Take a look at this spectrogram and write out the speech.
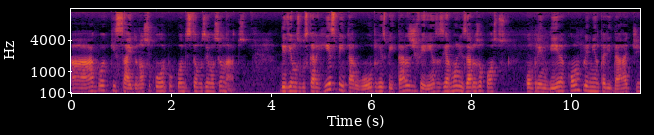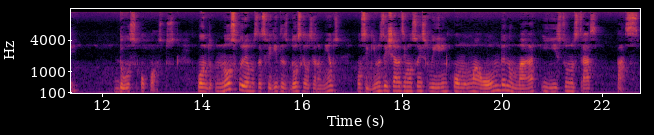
a água que sai do nosso corpo quando estamos emocionados. Devemos buscar respeitar o outro, respeitar as diferenças e harmonizar os opostos, compreender a complementaridade dos opostos. Quando nos curamos das feridas dos relacionamentos, conseguimos deixar as emoções fluírem como uma onda no mar e isto nos traz paz.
